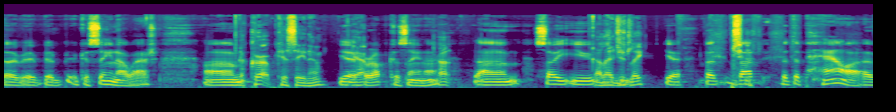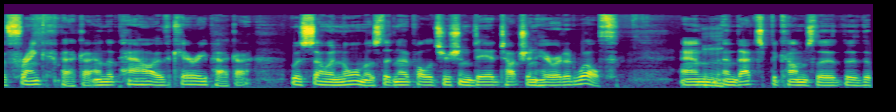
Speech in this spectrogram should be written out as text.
a, a, casino at. Um, a corrupt casino. Yeah, yeah. corrupt casino. Uh, um, so you allegedly. You, yeah, but but but the power of Frank Packer and the power of Kerry Packer was so enormous that no politician dared touch inherited wealth. And, mm. and that becomes the the, the,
